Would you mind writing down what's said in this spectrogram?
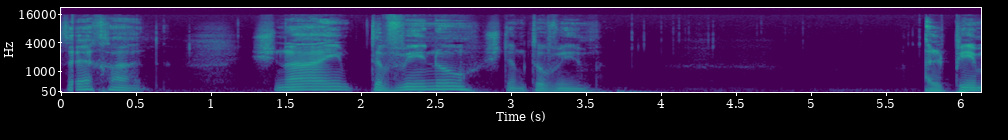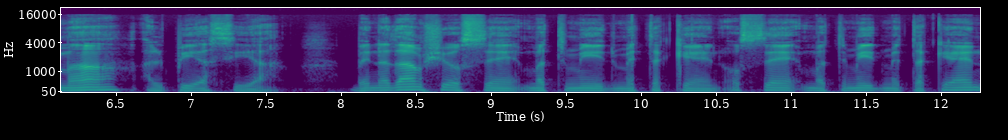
זה אחד. שניים, תבינו שאתם טובים. על פי מה? על פי עשייה. בן אדם שעושה, מתמיד, מתקן, עושה, מתמיד, מתקן,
